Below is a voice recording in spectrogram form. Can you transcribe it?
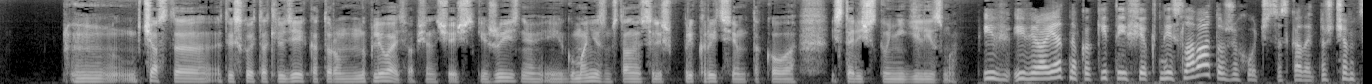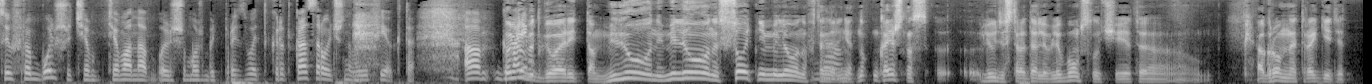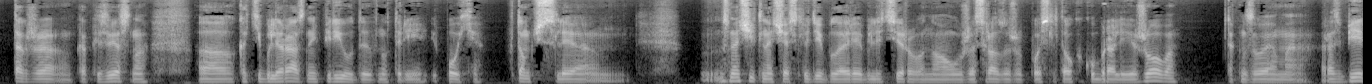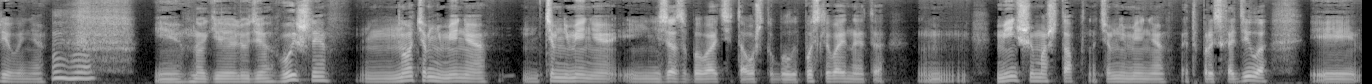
Часто это исходит от людей, которым наплевать вообще на человеческие жизни, и гуманизм становится лишь прикрытием такого исторического нигилизма. И, и, вероятно, какие-то эффектные слова тоже хочется сказать, потому что чем цифра больше, тем, тем она больше, может быть, производит краткосрочного эффекта. А, говорим... любят говорить там миллионы, миллионы, сотни миллионов и так да. далее. Нет, ну, конечно, э, люди страдали в любом случае, это огромная трагедия так же, как известно, э, какие были разные периоды внутри эпохи. В том числе значительная часть людей была реабилитирована уже сразу же после того, как убрали Ежова, так называемое разберивание. Угу. И многие люди вышли, но тем не менее, тем не менее, и нельзя забывать и того, что было и после войны. Это меньший масштаб, но тем не менее это происходило. И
